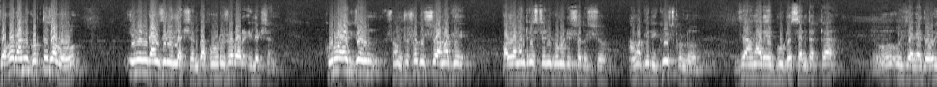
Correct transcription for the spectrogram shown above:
যখন আমি করতে যাব ইউনিয়ন কাউন্সিল ইলেকশন বা পৌরসভার ইলেকশন কোনো একজন সংসদ সদস্য আমাকে পার্লামেন্টারি স্ট্যান্ডিং কমিটির সদস্য আমাকে রিকোয়েস্ট করল যে আমার এই বুথের সেন্টারটা ওই জায়গায় ওই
